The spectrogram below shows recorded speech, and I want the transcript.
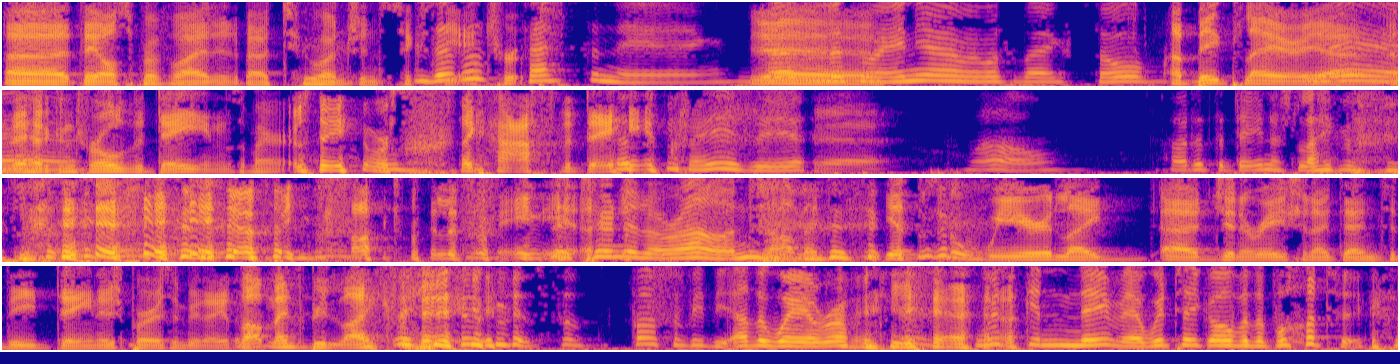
Uh, they also provided about 268 This is troops. fascinating. Yeah. Lithuania was like so. a big player, yeah. and they had control of the Danes apparently, or like half the Danes. That's crazy. Yeah. Wow. How did the Danish like that? Being cocked by Lithuania. they turned it around. It's not meant to- yeah, some sort of weird like uh, generation identity Danish person be like, it's not meant to be like this. it's supposed to be the other way around. Yeah. We're Scandinavia. We take over the Baltics.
